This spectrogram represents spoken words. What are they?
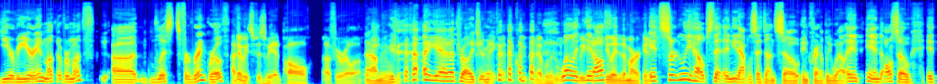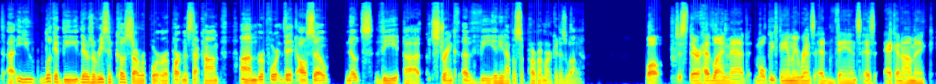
year over year and month over month uh, lists for rent growth. I think it's because we had Paul uh, Fiorello. yeah, that's probably I think, I think we've been able to. Well, it- we've it also- manipulated the market. It certainly helps that Indianapolis has done so incredibly well, and and also it. Uh, you look at the there's a recent CoStar report or Apartments.com um, report that also notes the uh, strength of the Indianapolis apartment market as well. Well, just their headline, Matt. Multifamily rents advance as economic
